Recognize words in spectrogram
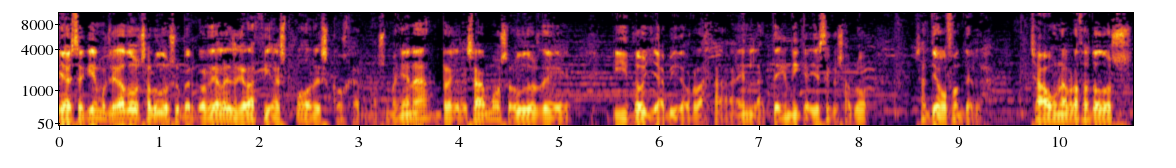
Y hasta aquí hemos llegado. Saludos super cordiales. Gracias por escogernos. Mañana regresamos. Saludos de Idoya Vida Raza en la técnica y este que os habló, Santiago Fontella. Chao, un abrazo a todos.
